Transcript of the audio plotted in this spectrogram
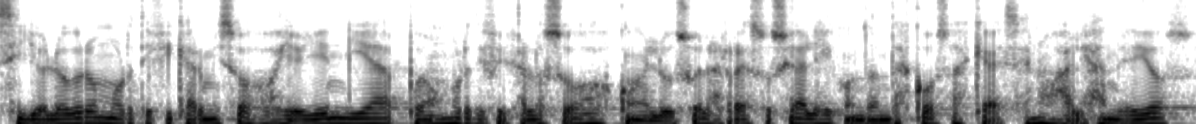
si yo logro mortificar mis ojos, y hoy en día podemos mortificar los ojos con el uso de las redes sociales y con tantas cosas que a veces nos alejan de Dios,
